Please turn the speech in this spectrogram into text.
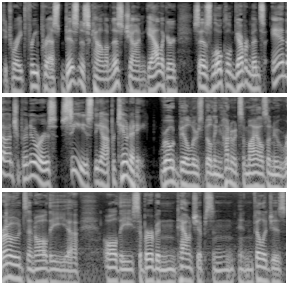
Detroit Free Press business columnist John Gallagher says local governments and entrepreneurs seized the opportunity road builders building hundreds of miles of new roads and all the uh, all the suburban townships and, and, villages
